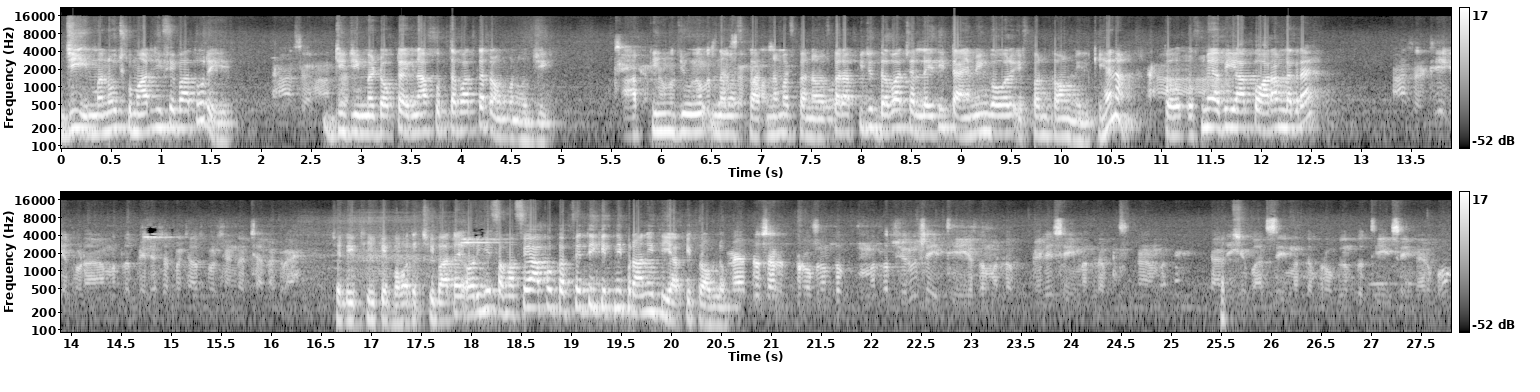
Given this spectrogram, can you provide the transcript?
जी मनोज कुमार जी से बात हो रही है? हाँ हाँ जी जी मैं डॉक्टर अविनाश गुप्ता बात कर रहा हूँ मनोज जी। आपकी नमस्कार, जो नमस्कार, नमस्कार नमस्कार आपकी जो दवा चल रही थी टाइमिंग और स्पर्म काउंट मिल की है ना? तो हाँ। उसमें अभी आपको आराम लग रहा है हाँ? सर ठीक है थोड़ा मतलब पहले से पचास परसेंट अच्छा लग रहा है। चलिए ठीक है बहुत अच्छी बात है। और ये समस्या आपको कब से थी? कितनी पुरानी थी आपकी प्रॉब्लम मैं तो सर प्रॉब्लम तो मतलब शुरू से ही थी ये तो मतलब पहले से ही मतलब हाँ, शादी के बाद से ही मतलब प्रॉब्लम तो थी सही मेरे को।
